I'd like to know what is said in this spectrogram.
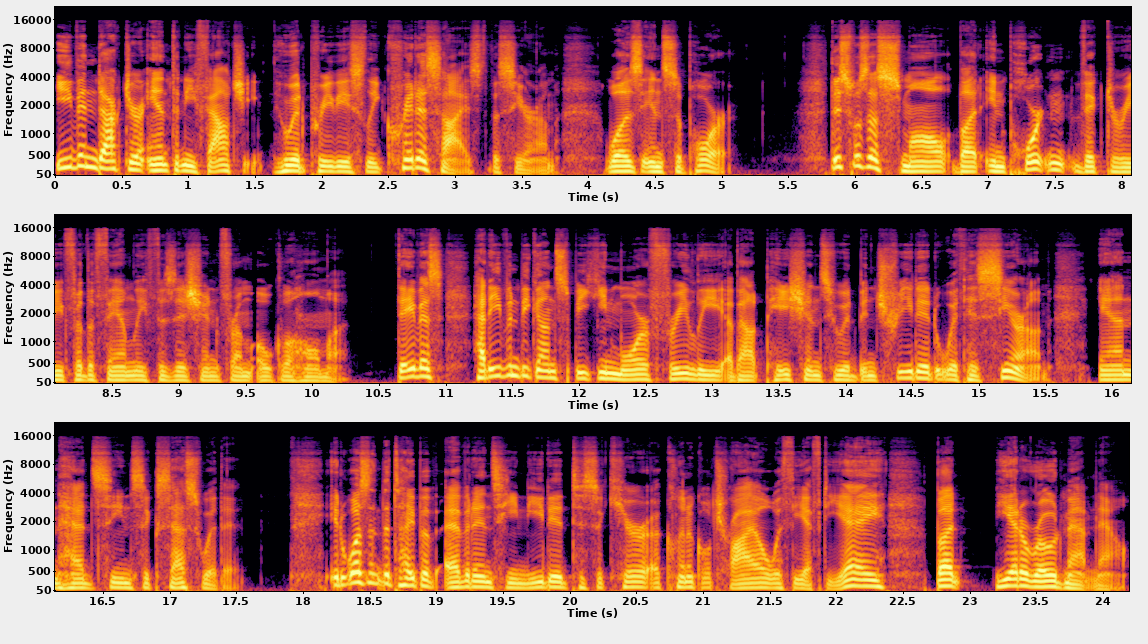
Even Dr. Anthony Fauci, who had previously criticized the serum, was in support. This was a small but important victory for the family physician from Oklahoma. Davis had even begun speaking more freely about patients who had been treated with his serum and had seen success with it. It wasn't the type of evidence he needed to secure a clinical trial with the FDA, but he had a roadmap now.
